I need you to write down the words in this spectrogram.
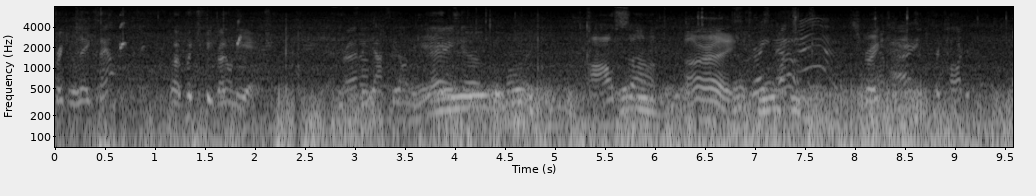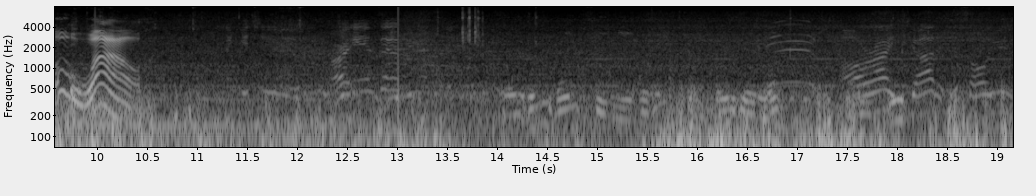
your legs out. Well, put your feet right on the edge. Right on. out there on the There edge. you go. Awesome. All right. Straighten out. Straight. All right, photography. Oh, wow. All right. Hands out. All right. You got it. It's all you.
